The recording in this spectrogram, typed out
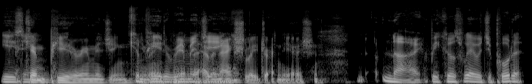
using Computer imaging. you mean. Computer Yeah, They haven't actually drained the ocean. no, because where would you put it?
